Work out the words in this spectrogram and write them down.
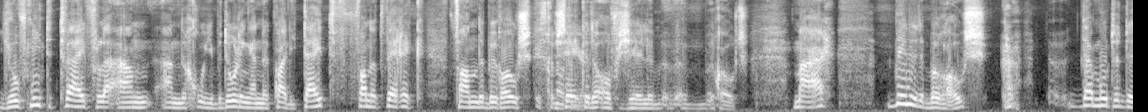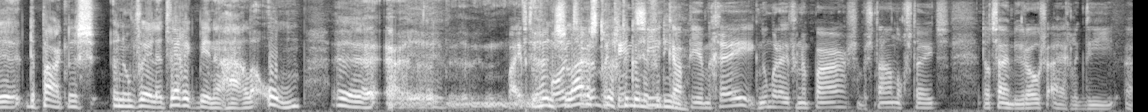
je hoeft niet te twijfelen aan, aan de goede bedoeling en de kwaliteit van het werk van de bureaus. Zeker de officiële eh, bureaus. Maar binnen de bureaus, daar moeten de, de partners een hoeveelheid werk binnenhalen om eh, eh, Maar even hun salaris terug te kunnen verdienen. KPMG, ik noem er even een paar, ze bestaan nog steeds. Dat zijn bureaus eigenlijk die eh,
